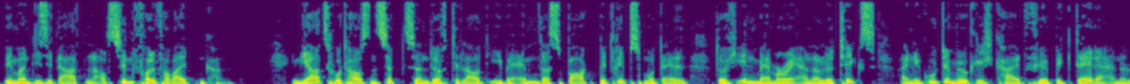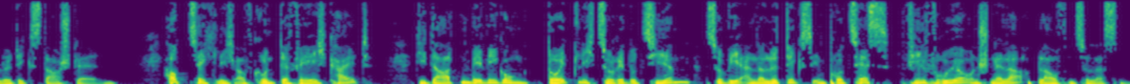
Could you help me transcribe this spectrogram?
wie man diese Daten auch sinnvoll verwalten kann. Im Jahr 2017 dürfte laut IBM das Spark-Betriebsmodell durch In-Memory Analytics eine gute Möglichkeit für Big Data Analytics darstellen hauptsächlich aufgrund der Fähigkeit, die Datenbewegung deutlich zu reduzieren sowie Analytics im Prozess viel früher und schneller ablaufen zu lassen.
